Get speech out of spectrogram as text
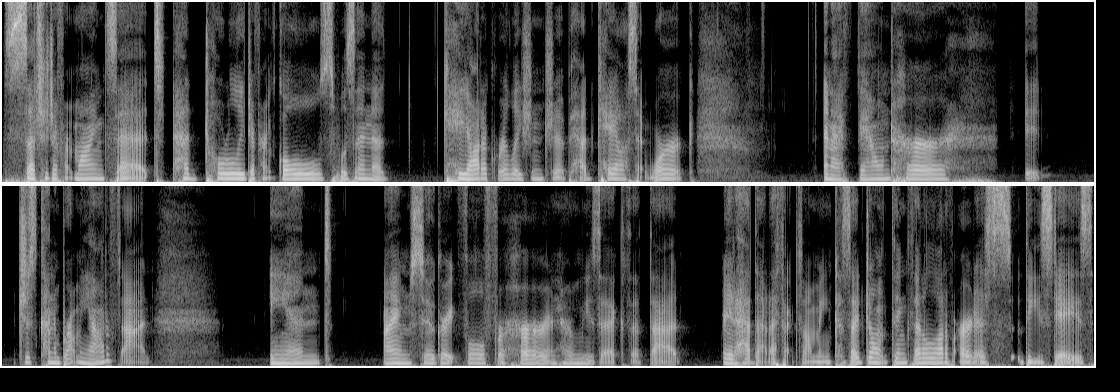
such a different mindset, had totally different goals, was in a chaotic relationship, had chaos at work. And I found her. It just kind of brought me out of that. And I am so grateful for her and her music that that it had that effect on me because I don't think that a lot of artists these days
